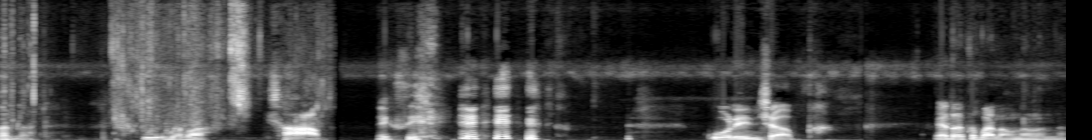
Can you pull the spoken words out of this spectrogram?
আর না উই বাবা সাপ। দেখছি। করিন সাপ। এটা তো পালাম না না।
